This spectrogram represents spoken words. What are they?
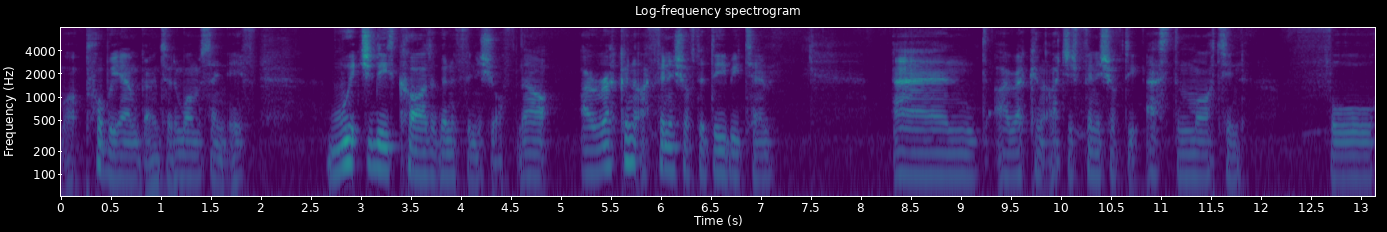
well, I probably am going to the one I'm saying if which of these cars are going to finish off. Now I reckon I finish off the DB10 and I reckon I just finish off the Aston Martin for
